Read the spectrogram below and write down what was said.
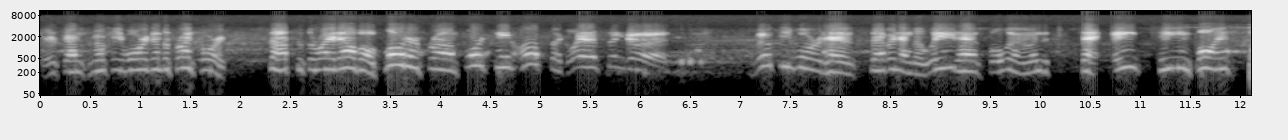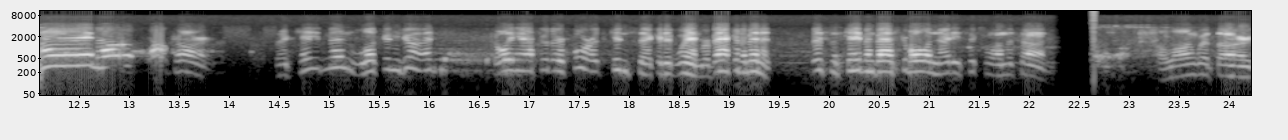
Here comes Mookie Ward in the front court. Stops at the right elbow. Floater from 14 off the glass and good. Mookie Ward has seven, and the lead has ballooned to 18 points. Time out Elkhart. The Cavemen looking good, going after their fourth consecutive win. We're back in a minute. This is Caveman Basketball on 96.1 The Ton. Along with our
